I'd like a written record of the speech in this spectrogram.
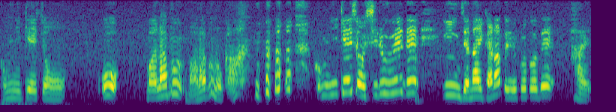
コミュニケーションを学ぶ、学ぶのか？コミュニケーションを知る上でいいんじゃないかなということで、はい。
